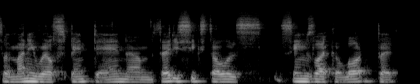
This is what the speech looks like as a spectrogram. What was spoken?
So money well spent, Dan. Um, thirty-six dollars seems like a lot, but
